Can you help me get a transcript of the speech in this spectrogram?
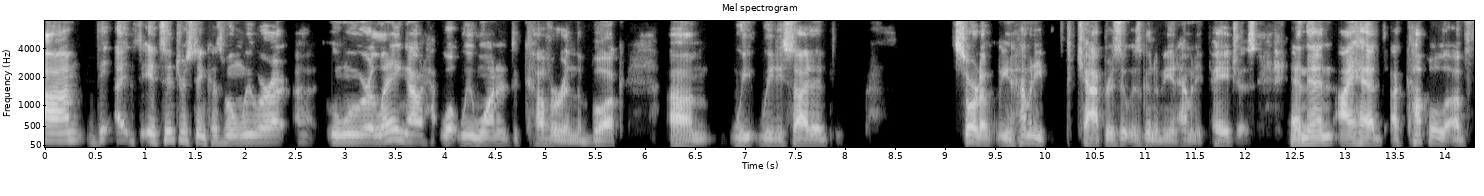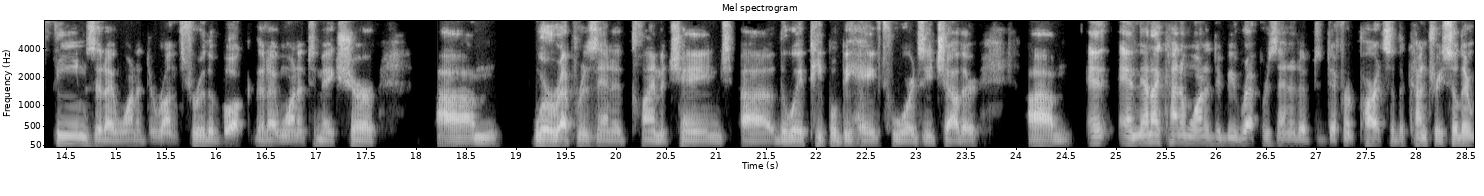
Um, the, it's interesting because when we were uh, when we were laying out what we wanted to cover in the book, um, we we decided sort of you know how many chapters it was going to be and how many pages. And then i had a couple of themes that i wanted to run through the book that i wanted to make sure um, were represented climate change uh, the way people behave towards each other um, and and then I kind of wanted to be representative to different parts of the country. So there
